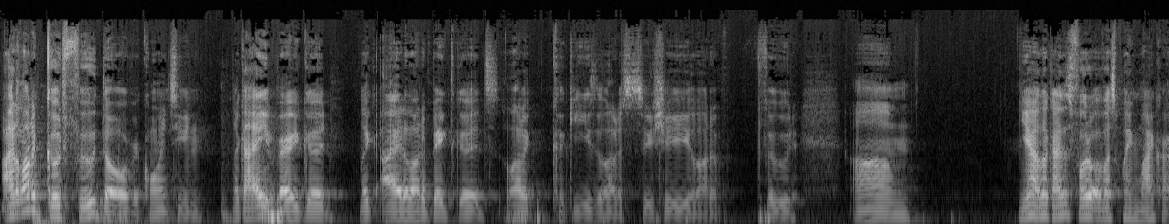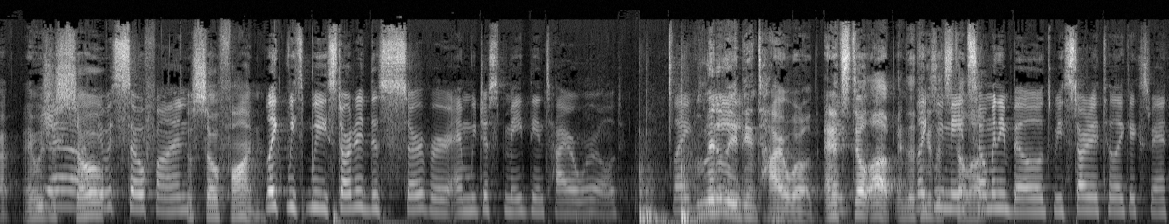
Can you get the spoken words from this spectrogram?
I had a lot of good food though over quarantine. Like I ate very good. Like I had a lot of baked goods, a lot of cookies, a lot of sushi, a lot of food. Um, yeah, look, I have this photo of us playing Minecraft, and it was just so It was so fun. it was so fun. Like we we started this server and we just made the entire world. Like Literally we, the entire world, and it's still up. And the thing like is, we it's made so up. many builds. We started to like expand.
